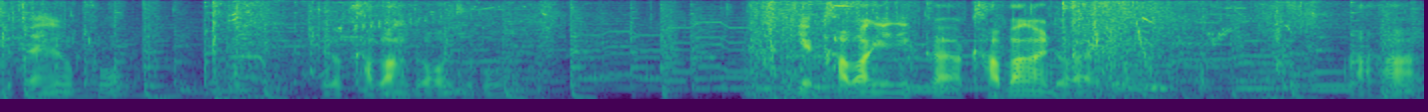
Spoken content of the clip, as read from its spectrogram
일단 해놓고 이거 가방 넣어주고 이게 가방이니까 가방을 넣어야 돼. 아하.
